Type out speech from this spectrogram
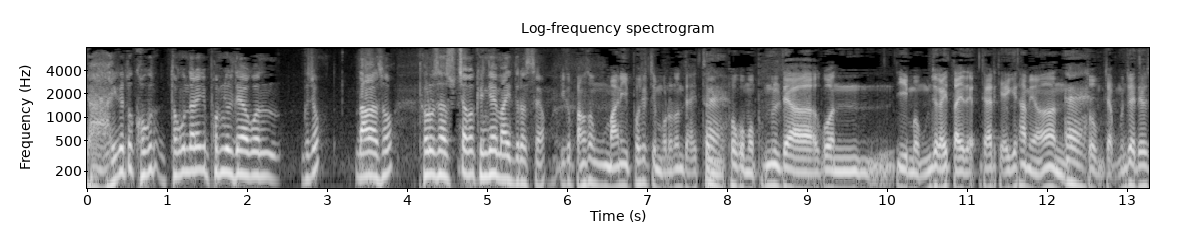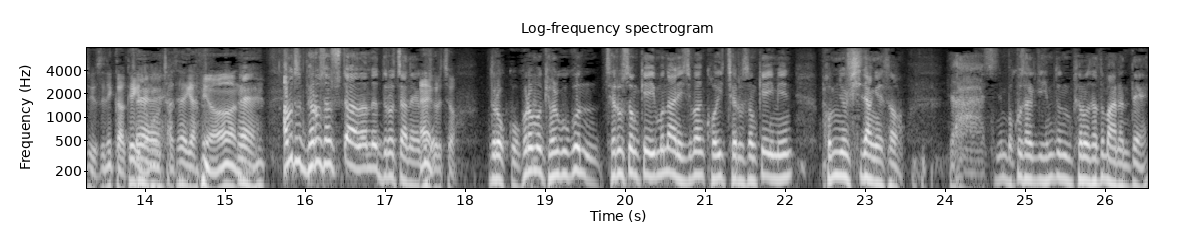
야 이게 또 거구- 더군다나 이 법률대학원 그죠 나와서 변호사 숫자가 굉장히 많이 늘었어요. 이거 방송 많이 보실지 모르는데 하여튼 네. 보고 뭐 법률대학원이 뭐 문제가 있다 제가 이렇게 얘기를 하면 네. 또 이제 문제가 될 수 있으니까 그 얘기 네. 너무 자세하게 하면 네. 아무튼 변호사 숫자가 늘었잖아요. 네, 그죠? 그렇죠. 늘었고 그러면 결국은 제로성 게임은 아니지만 거의 제로성 게임인 법률 시장에서 야 먹고 살기 힘든 변호사도 많은데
